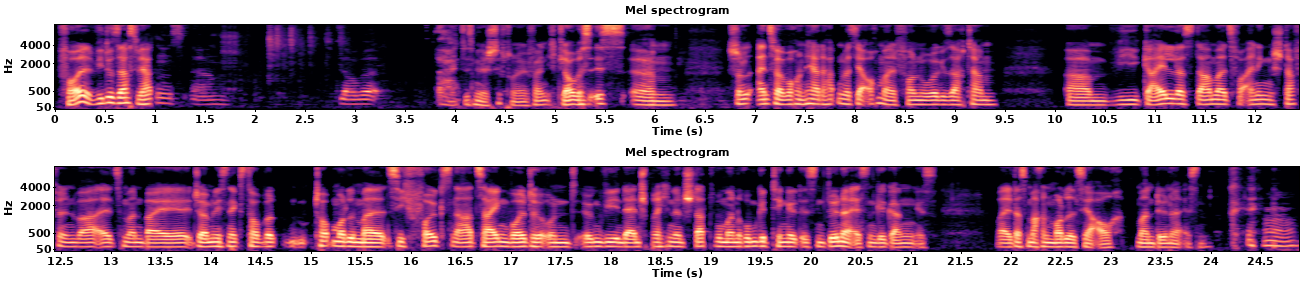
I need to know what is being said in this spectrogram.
Voll, wie du sagst, wir hatten es ähm, glaube, ach, jetzt ist mir der Stift runtergefallen. Ich glaube, es ist ähm, schon ein, zwei Wochen her, da hatten wir es ja auch mal von, wo wir gesagt haben, ähm, wie geil das damals vor einigen Staffeln war, als man bei Germany's Next Top, Topmodel mal sich volksnah zeigen wollte und irgendwie in der entsprechenden Stadt, wo man rumgetingelt ist, ein Döner essen gegangen ist. Weil das machen Models ja auch, mal ein Döner essen.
